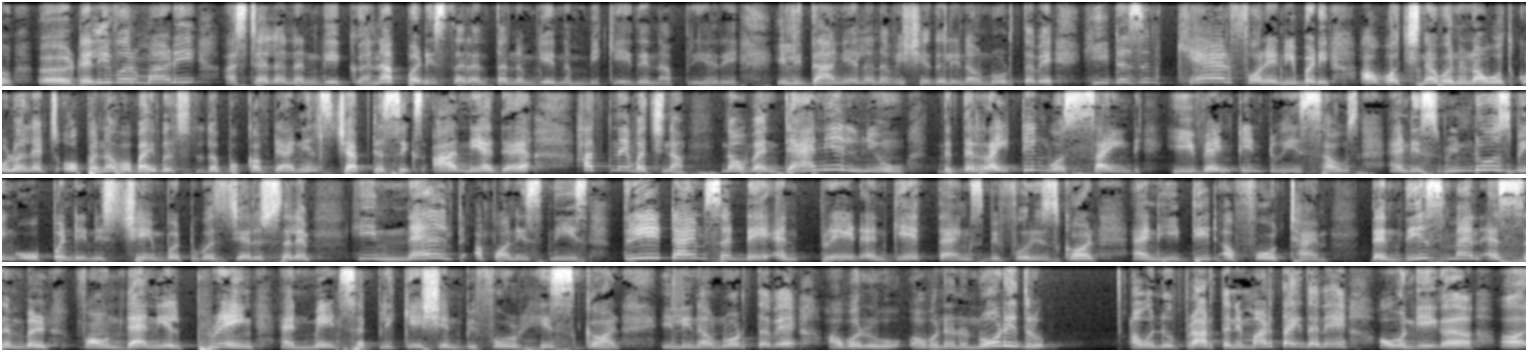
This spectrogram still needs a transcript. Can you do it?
ಡೆಲಿವರ್ ಮಾಡಿ ಅಷ್ಟೆಲ್ಲ ನನಗೆ ಘನಪಡಿಸ್ತಾರೆ ಅಂತ ನಮಗೆ ನಂಬಿಕೆ ಇದೆ ನಾ ಪ್ರಿಯರೇ. ಇಲ್ಲಿ ದಾನಿಯಲನ ವಿಷಯದಲ್ಲಿ ನಾವು ನೋಡ್ತೇವೆ he doesn't care for anybody ಆ ವಚನವನ್ನು ನಾವು ಓದ್ಕೊಳ್ಳೋ let's open our Bibles to the book of Daniels chapter six ಆರನೇ ಅಧ್ಯಾಯ ಹತ್ತನೇ ವಚನ ನಾವು when Daniel knew that the writing was signed he went into his house, and his windows being opened in his chamber towards Jerusalem, he knelt upon his knees three times a day and prayed and gave thanks before his God, and he did a fourth time. Then this man assembled found Daniel praying and made supplication before his God. ಇಲ್ಲಿ ನಾವು ನೋಡ್ತೇವೆ ಅವರು ಅವನನ್ನು ನೋಡಿದ್ರು ಅವನು ಪ್ರಾರ್ಥನೆ ಮಾಡ್ತಾ ಇದ್ದಾನೆ. ಅವನಿಗೆ ಈಗ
